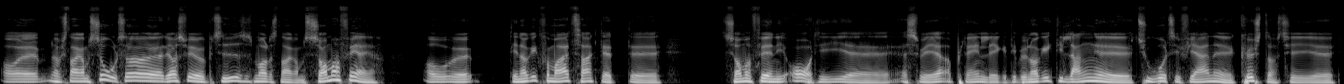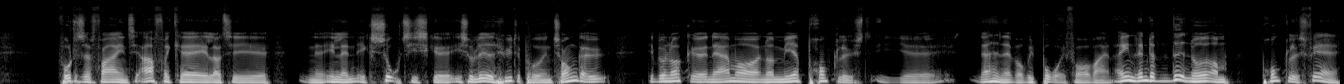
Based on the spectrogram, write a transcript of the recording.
Og øh, når vi snakker om sol, så er det også ved på tide, så småt at snakke om sommerferier. Og øh, det er nok ikke for meget sagt, at øh, sommerferien i år, de øh, er svære at planlægge. Det bliver nok ikke de lange øh, ture til fjerne kyster, til øh, fotosafarien til Afrika, eller til øh, en, en eller anden eksotisk øh, isoleret hytte på en Tongaø. Det bliver nok øh, nærmere noget mere prunkløst i øh, nærheden af, hvor vi bor i forvejen. Og en af dem, der ved noget om prunkløs ferie,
